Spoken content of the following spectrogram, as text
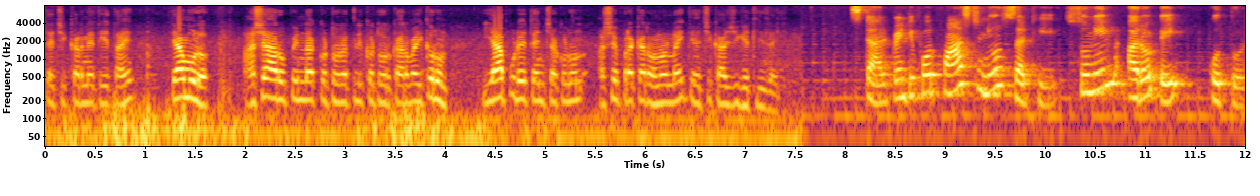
त्याची करण्यात येत आहे. त्यामुळं अशा आरोपींना कठोरातली कठोर कारवाई करून यापुढे त्यांच्याकडून असे प्रकार होणार नाहीत याची काळजी घेतली जाईल. स्टार ट्वेंटी फोर फास्ट न्यूजसाठी सुनील आरोटे कोतुळ.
